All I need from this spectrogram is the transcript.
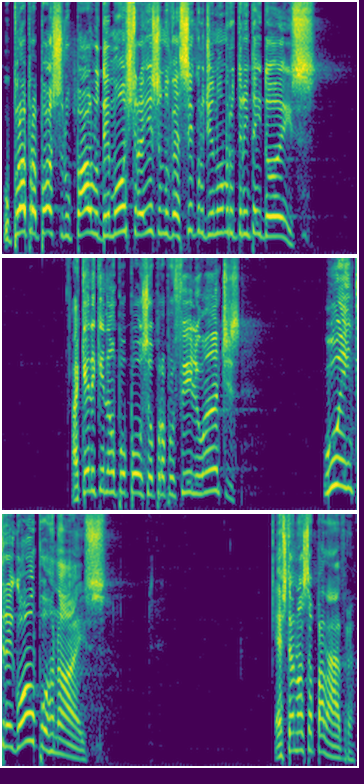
o próprio apóstolo Paulo demonstra isso no versículo de número 32. Aquele que não poupou o seu próprio filho antes, o entregou por nós. Esta é a nossa palavra.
